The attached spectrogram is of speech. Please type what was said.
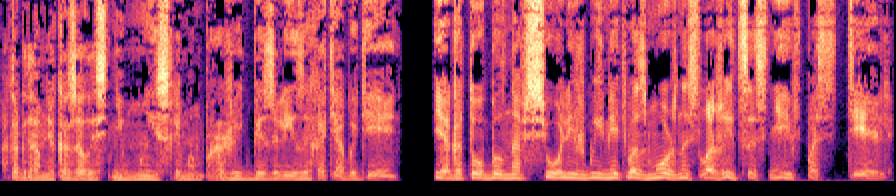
а тогда мне казалось немыслимым прожить без Лизы хотя бы день. Я готов был на все, лишь бы иметь возможность ложиться с ней в постель.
